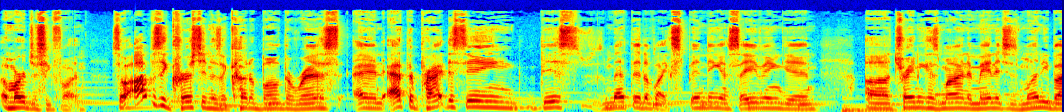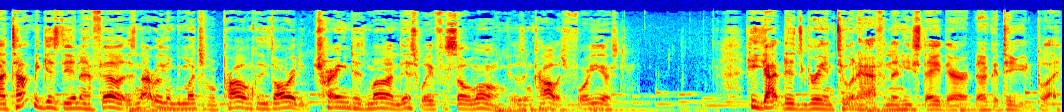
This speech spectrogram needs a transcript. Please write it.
emergency fund. So obviously Christian is a cut above the rest, and after practicing this method of like spending and saving and uh, training his mind to manage his money, by the time he gets to the NFL, it's not really gonna be much of a problem because he's already trained his mind this way for so long. He was in college for four years he got this degree in two and a half, and then he stayed there to continue to play.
